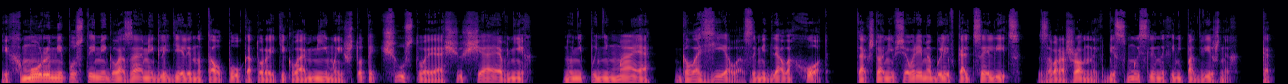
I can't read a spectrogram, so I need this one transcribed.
И хмурыми пустыми глазами глядели на толпу, которая текла мимо, и что-то чувствуя, ощущая в них, но не понимая, глазела, замедляла ход, так что они все время были в кольце лиц, завороженных, бессмысленных и неподвижных, как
